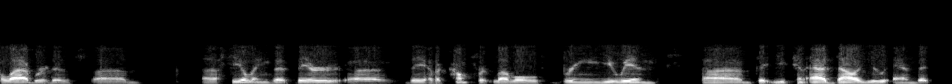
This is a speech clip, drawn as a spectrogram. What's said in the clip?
collaborative um, uh, feeling that they're uh, they have a comfort level bringing you in, that you can add value, and that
